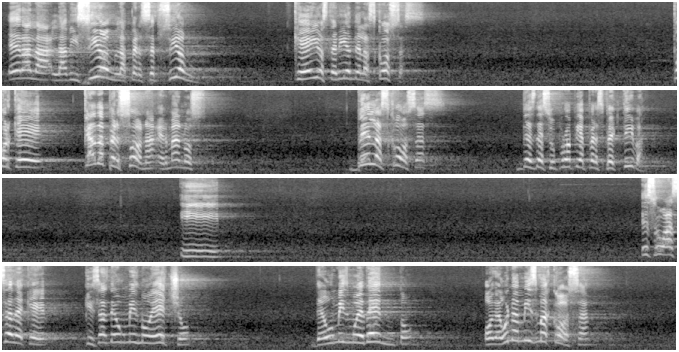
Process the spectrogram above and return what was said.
era la, la visión, la percepción que ellos tenían de las cosas. Porque cada persona, hermanos, ve las cosas desde su propia perspectiva. Y eso hace de que quizás de un mismo hecho, de un mismo evento o de una misma cosa,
